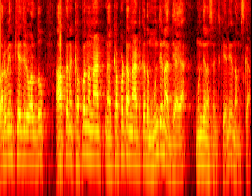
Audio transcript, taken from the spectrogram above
ಅರವಿಂದ್ ಕೇಜ್ರಿವಾಲ್ದು. ಆತನ ಕಪನ ನಾಟ್, ಕಪಟ ನಾಟಕದ ಮುಂದಿನ ಅಧ್ಯಾಯ, ಮುಂದಿನ ಸಂಚಿಕೆಯಲ್ಲಿ ನಮಸ್ಕಾರ.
